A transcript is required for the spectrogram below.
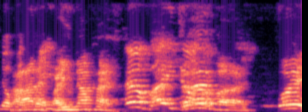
જો અરે ભાઈ ના ખાય. એ ભાઈ જો. ભાઈ. ઓય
